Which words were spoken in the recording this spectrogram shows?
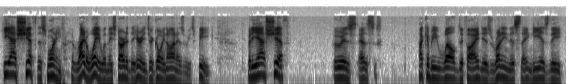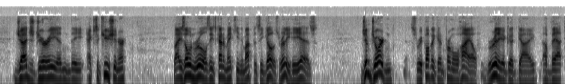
He asked Schiff this morning, right away when they started the hearings. They're going on as we speak. But he asked Schiff, who is, as Huckabee well defined, is running this thing. He is the judge, jury, and the executioner by his own rules. He's kind of making them up as he goes. Really, he is. Jim Jordan, is a Republican from Ohio, really a good guy, a vet,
